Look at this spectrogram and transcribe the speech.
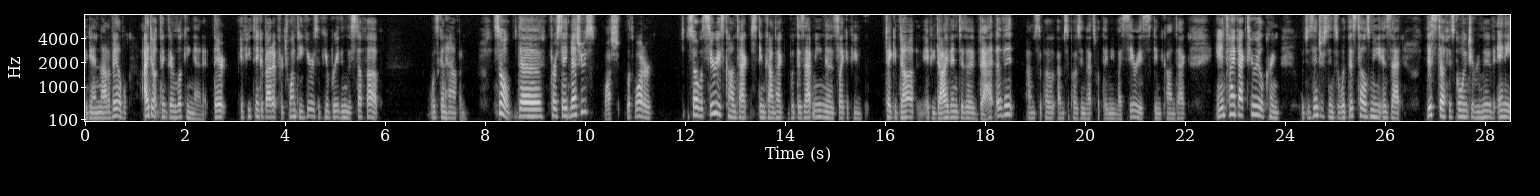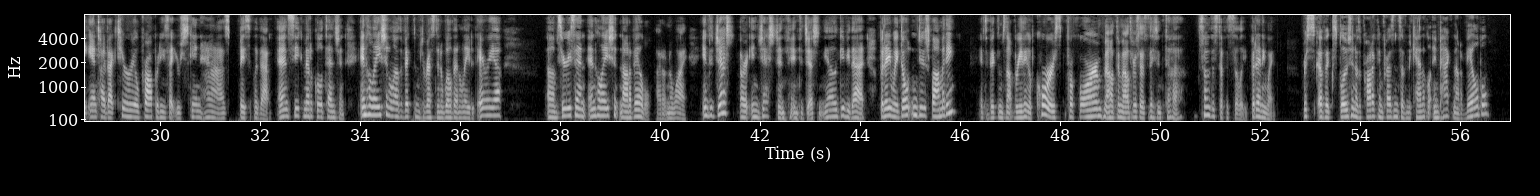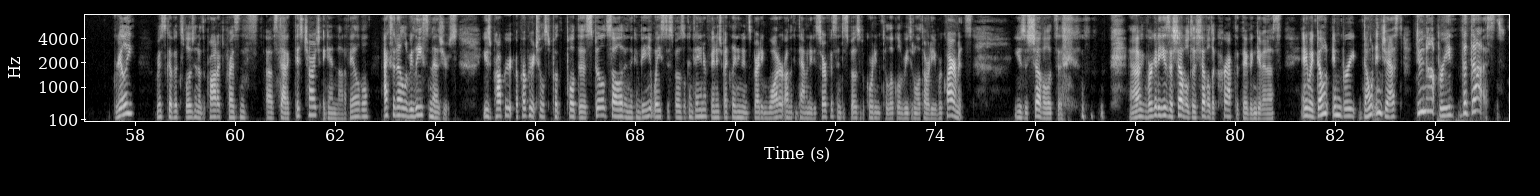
again, not available. I don't think they're looking at it. They're, if you think about it for 20 years, if you're breathing this stuff up, what's going to happen? So the first aid measures, wash with water. So with serious contact, skin contact, what does that mean? Is like if you take a di- if you dive into the vat of it, I'm suppose I'm supposing that's what they mean by serious skin contact. Antibacterial cream, which is interesting. So what this tells me is that this stuff is going to remove any antibacterial properties that your skin has, basically that. And seek medical attention. Inhalation, allow the victim to rest in a well ventilated area. Um, serious in- inhalation, not available. I don't know why. Indigest or ingestion, indigestion. Yeah, I'll give you that. But anyway, don't induce vomiting. If the victim's not breathing, of course, perform mouth-to-mouth resuscitation. Duh. Some of this stuff is silly. But anyway, risk of explosion of the product in presence of mechanical impact not available. Really? Risk of explosion of the product, presence of static discharge, again not available. Accidental release measures. Use proper, appropriate tools to put, put the spilled solid in the convenient waste disposal container. Finish by cleaning and spreading water on the contaminated surface and dispose of according to local and regional authority requirements. Use a shovel. It's a. Uh, we're going to use a shovel to shovel the crap that they've been giving us. Anyway, don't imbre- don't ingest. Do not breathe the dust.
